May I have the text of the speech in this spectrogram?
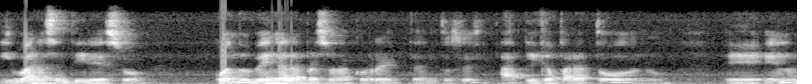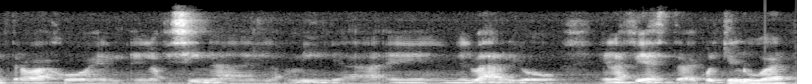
Y van a sentir eso cuando venga la persona correcta. Entonces, aplica para todo, ¿no? Eh, en el trabajo, en, en, la oficina, en la familia, en el barrio, en la fiesta, en cualquier lugar,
